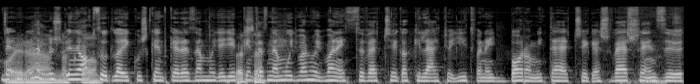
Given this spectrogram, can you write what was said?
De nem, most én a... abszolút laikusként kérdezem, hogy egyébként Persze. ez nem úgy van, hogy van egy szövetség, aki látja, hogy itt van egy baromi tehetséges versenyző,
